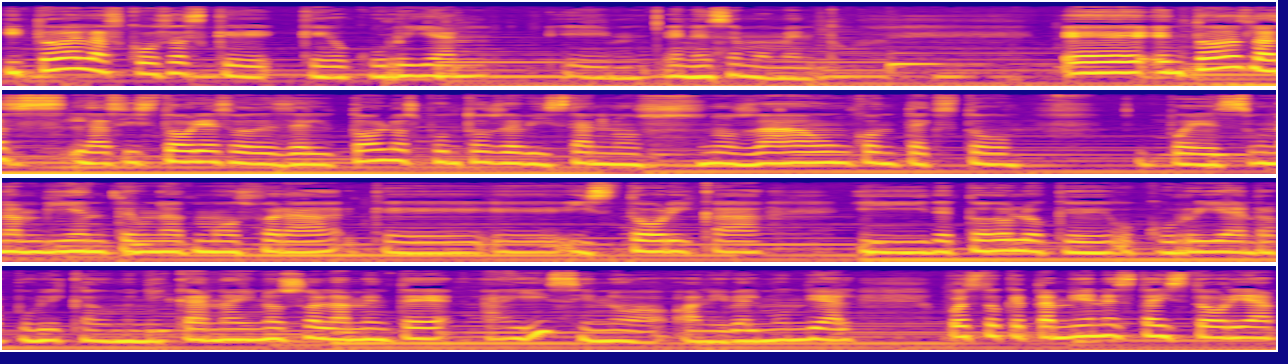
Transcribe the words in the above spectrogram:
y todas las cosas que, ocurrían em, en ese momento. Eh, en todas las, historias o desde todos los puntos de vista nos, nos da un contexto pues un ambiente, una atmósfera que eh, histórica y de todo lo que ocurría en República Dominicana y no solamente ahí, sino a nivel mundial, puesto que también esta historia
